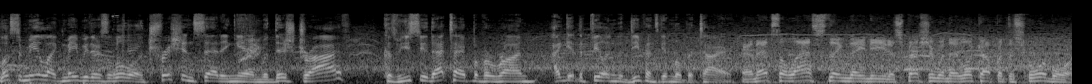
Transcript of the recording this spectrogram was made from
Looks to me like maybe there's a little attrition setting in with this drive because when you see that type of a run, I get the feeling the defense getting a little bit tired. And that's the last thing they need, especially when they look up at the scoreboard.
